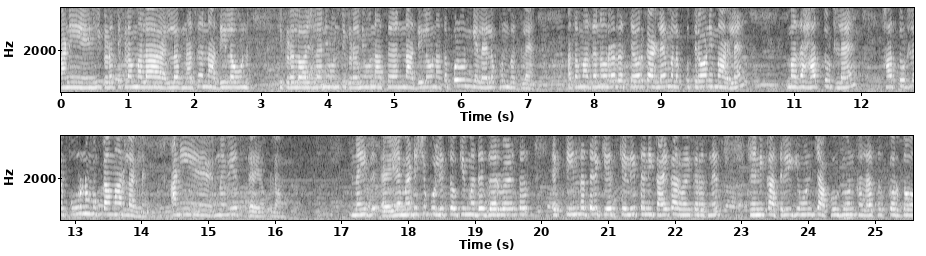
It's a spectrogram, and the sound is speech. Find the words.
आणि इकडं तिकडं मला लग्नाचं नादी लावून इकडं लॉजला नेऊन तिकडं नेऊन असं नादी लावून आता पळून गेलाय लपून बसलाय. आता माझा नवरा रस्त्यावर काढलाय मला कुत्र्यावानी मारलाय. माझा हात तुटलाय. हात तुटलाय पूर्ण मुक्का मार लागलाय. आणि नवी आपला नाही M I D C police चौकीमध्ये जर वेळेसच एक तीनदा तरी केस केली त्यांनी काही कारवाई करत नाहीत. ह्यांनी कात्री घेऊन चाकू घेऊन खलासच करतो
